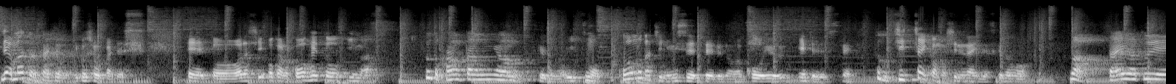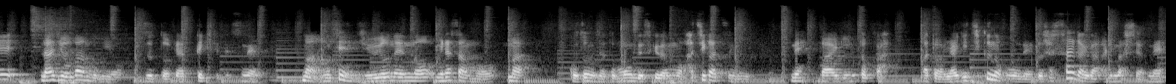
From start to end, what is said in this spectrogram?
ではまず最初の自己紹介です。えーと、私岡野浩平と言います。ちょっと簡単なんですけどもいつも子どもたちに見せてるのがこういう絵でですね。ちょっとちっちゃいかもしれないんですけどもまあ大学でラジオ番組をずっとやってきてですね。まあ2014年の皆さんもまあご存知だと思うんですけども8月にね梅林とかあとは八木地区の方で土砂災害がありましたよね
